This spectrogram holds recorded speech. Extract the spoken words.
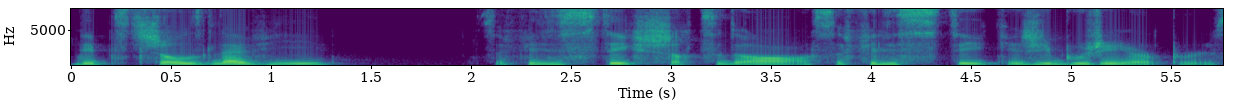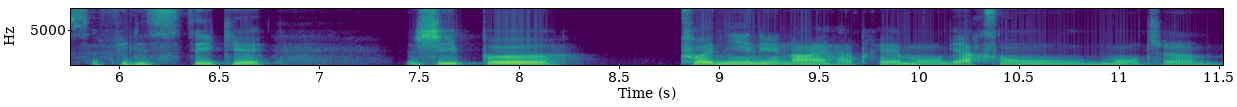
des petites choses de la vie, se féliciter que je suis sortie dehors, se féliciter que j'ai bougé un peu, se féliciter que j'ai pas pogné les nerfs après mon garçon ou mon chum.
